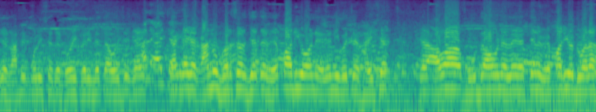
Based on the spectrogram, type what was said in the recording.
જે ટ્રાફિક પોલીસ છે તે ટોઈ કરી લેતા હોય છે. જ્યારે ક્યાંક ક્યાંક કાનું ઘર્ષણ છે તે વેપારીઓ અને એની વચ્ચે થાય છે ત્યારે આવા મુદ્દાઓને લઈ અત્યારે વેપારીઓ દ્વારા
